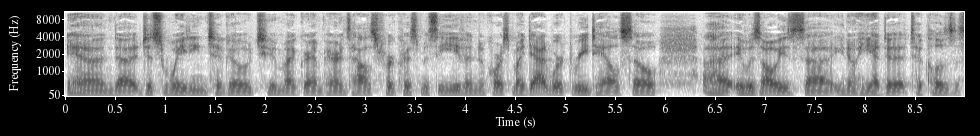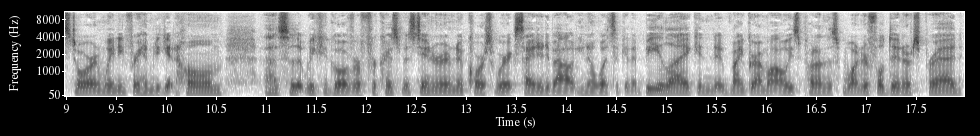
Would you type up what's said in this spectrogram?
and uh, just waiting to go to my grandparents' house for Christmas Eve. And of course, my dad worked retail, so uh, it was always, uh, you know, he had to, to close the store and waiting for him to get home uh, so that we could go over for Christmas dinner. And of course, we're excited about, you know, what's it going to be like. And my grandma always put on this wonderful dinner spread.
